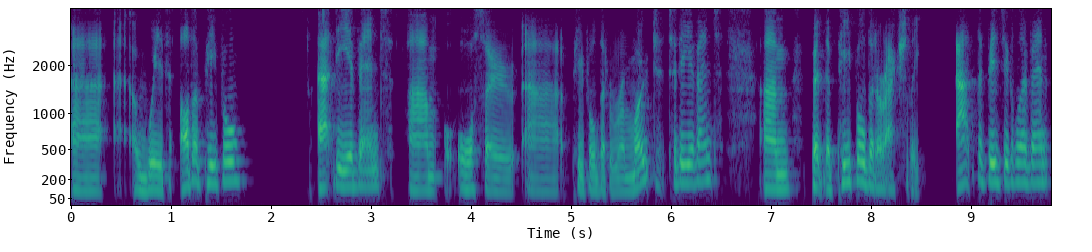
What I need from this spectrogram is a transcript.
uh, with other people at the event, um, also uh, people that are remote to the event. Um, but the people that are actually at the physical event,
